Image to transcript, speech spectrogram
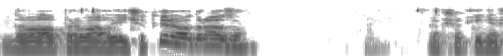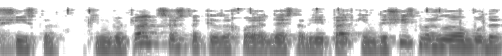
давало перевагу E4 одразу. Якщо кінь F6, то кінь B5 все ж таки заходить. Десь там E5, кінь D6, можливо, буде.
